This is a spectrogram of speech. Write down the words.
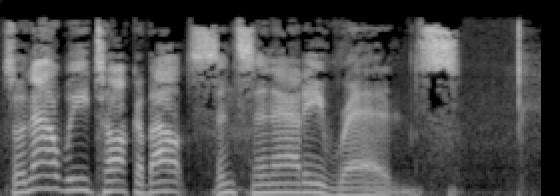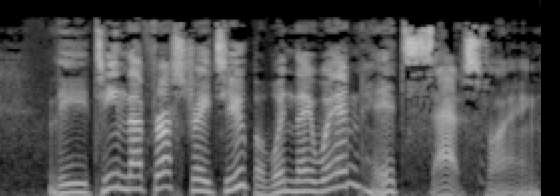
So now we talk about Cincinnati Reds. The team that frustrates you, but when they win, it's satisfying.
